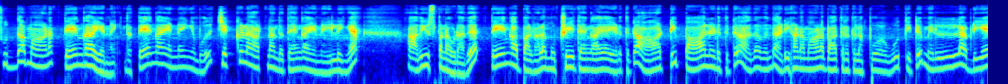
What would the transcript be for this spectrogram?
சுத்தமான தேங்காய் எண்ணெய். இந்த தேங்காய் எண்ணெய்ங்கும் போது செக்கில் ஆட்டின அந்த தேங்காய் எண்ணெய் இல்லைங்க. அது யூஸ் பண்ணக்கூடாது தேங்காய் பால் நல்லா முற்றி தேங்காயை எடுத்துகிட்டு ஆட்டி பால் எடுத்துகிட்டு அதை வந்து அடிகனமான பாத்திரத்தில் போ ஊற்றிட்டு மெல்ல அப்படியே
